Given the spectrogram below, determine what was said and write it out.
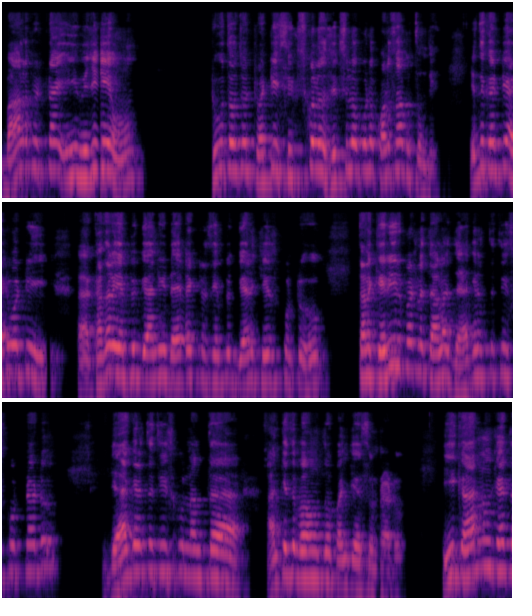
బాలకృష్ణ ఈ విజయం టూ థౌజండ్ ట్వంటీ సిక్స్లో సిక్స్లో కూడా కొనసాగుతుంది. ఎందుకంటే అటువంటి కథల ఎంపిక కానీ డైరెక్టర్స్ ఎంపిక కానీ చేసుకుంటూ తన కెరీర్ పట్ల చాలా జాగ్రత్త తీసుకుంటున్నాడు. జాగ్రత్త తీసుకున్నంత అంకిత భావంతో పనిచేస్తున్నాడు. ఈ కారణం చేత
